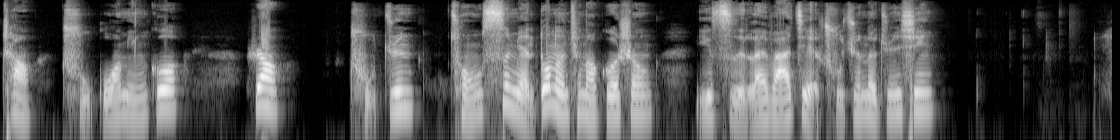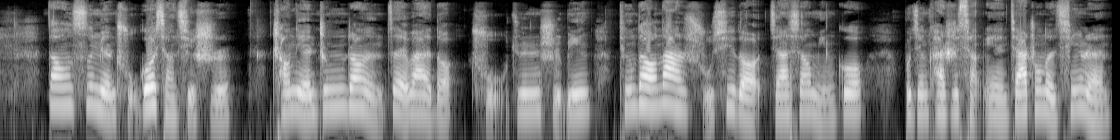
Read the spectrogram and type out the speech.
唱楚国民歌，让楚军从四面都能听到歌声，以此来瓦解楚军的军心。当四面楚歌响起时，常年征战在外的楚军士兵听到那熟悉的家乡民歌，不禁开始想念家中的亲人。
